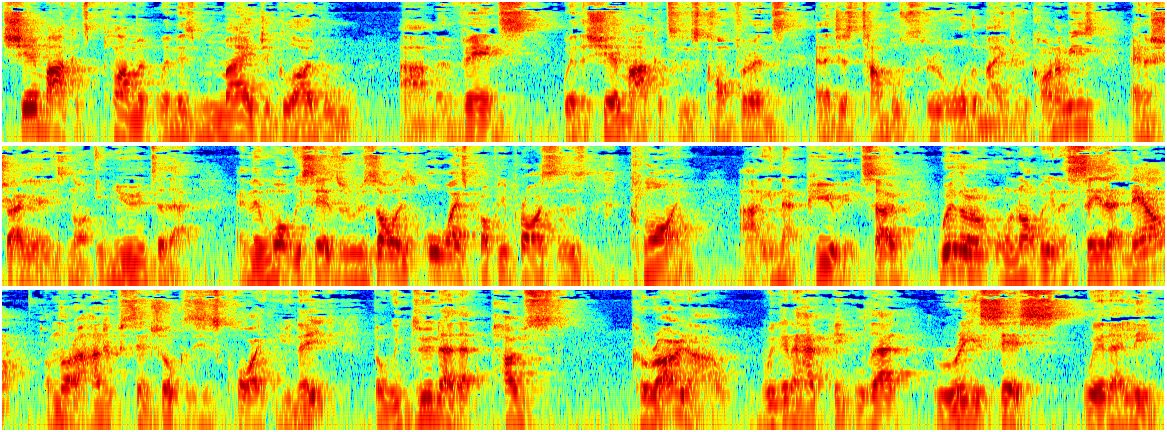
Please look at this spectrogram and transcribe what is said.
share markets plummet when there's major global um, events where the share markets lose confidence and it just tumbles through all the major economies and Australia is not immune to that. And then what we see as a result is always property prices climb uh, in that period. So whether or not we're going to see that now, I'm not 100% sure because this is quite unique, but we do know that post Corona, we're going to have people that reassess where they live.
